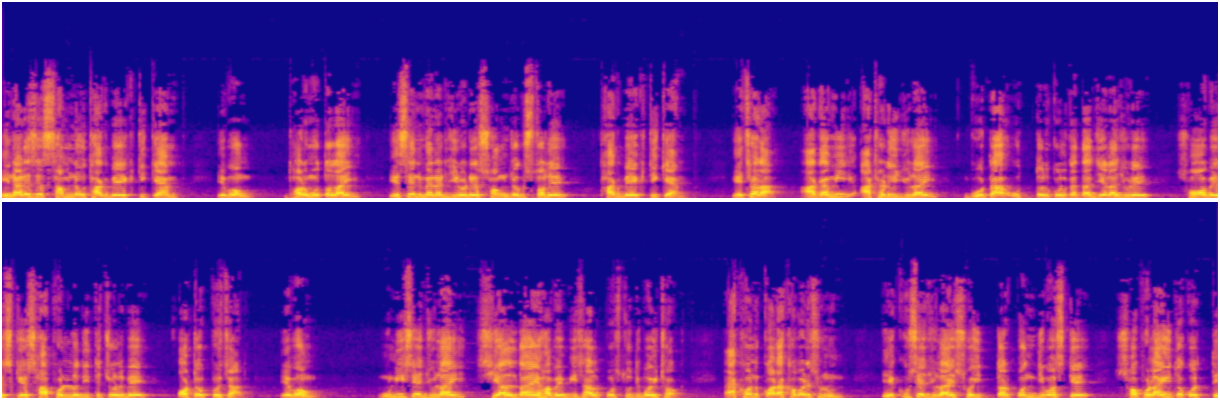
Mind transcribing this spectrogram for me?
এনআরএসের সামনেও থাকবে একটি ক্যাম্প এবং ধর্মতলায় এসএন ব্যানার্জি রোডের সংযোগস্থলে থাকবে একটি ক্যাম্প। এছাড়া আগামী আঠারোই জুলাই গোটা উত্তর কলকাতা জেলা জুড়ে সমাবেশকে সাফল্য দিতে চলবে অটো প্রচার এবং উনিশে জুলাই শিয়ালদহে হবে বিশাল প্রস্তুতি বৈঠক। এখন কড়া খবরে শুনুন, একুশে জুলাই শহীদ তর্পণ দিবসকে সফলায়িত করতে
